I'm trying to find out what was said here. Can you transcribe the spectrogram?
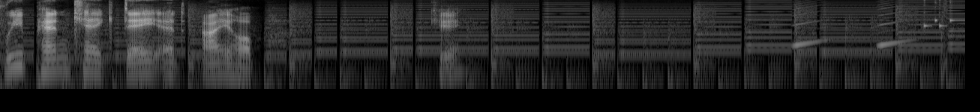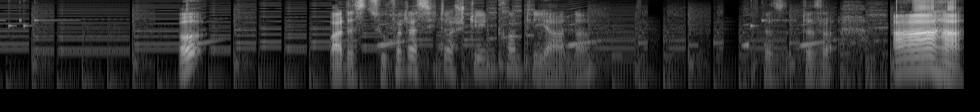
Free Pancake Day at IHOP. War das Zufall, dass sie da stehen konnte? Ja, ne? Das, das war... Aha!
